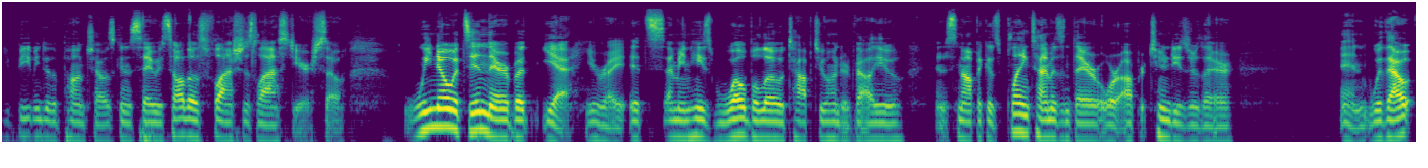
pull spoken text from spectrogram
You beat me to the punch. I was going to say we saw those flashes last year, so we know it's in there, but yeah, you're right. It's I mean, he's well below top 200 value and it's not because playing time isn't there or opportunities are there. And without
